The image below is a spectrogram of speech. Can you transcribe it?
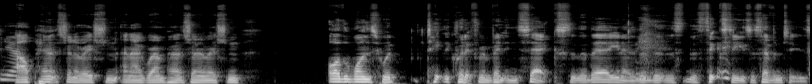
Yeah. our parents' generation and our grandparents' generation are the ones who would take the credit for inventing sex. So they're, you know, the, the, the 60s, the 70s,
